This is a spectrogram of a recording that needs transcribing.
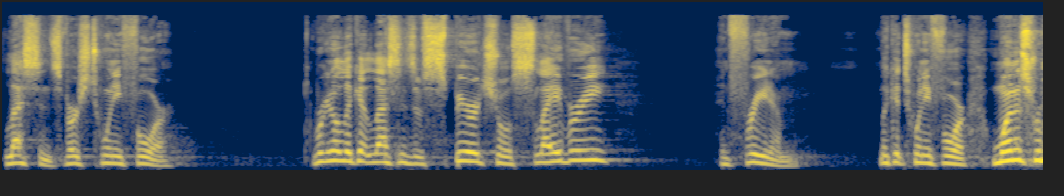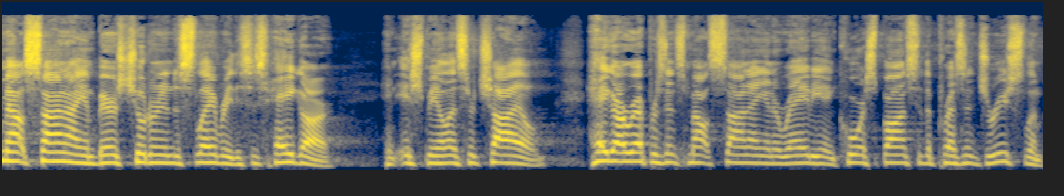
lessons. Verse 24. We're going to look at lessons of spiritual slavery and freedom. Look at 24. One is from Mount Sinai and bears children into slavery. This is Hagar, and Ishmael is her child. Hagar represents Mount Sinai in Arabia and corresponds to the present Jerusalem,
